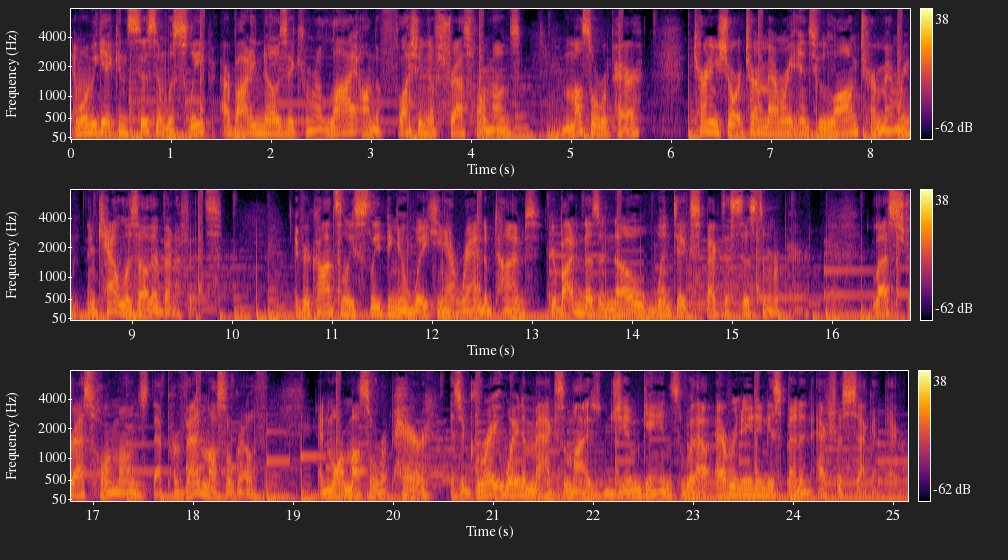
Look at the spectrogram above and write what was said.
and when we get consistent with sleep, our body knows it can rely on the flushing of stress hormones, muscle repair, turning short term memory into long term memory, and countless other benefits. If you're constantly sleeping and waking at random times, your body doesn't know when to expect a system repair. Less stress hormones that prevent muscle growth and more muscle repair is a great way to maximize gym gains without ever needing to spend an extra second there.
